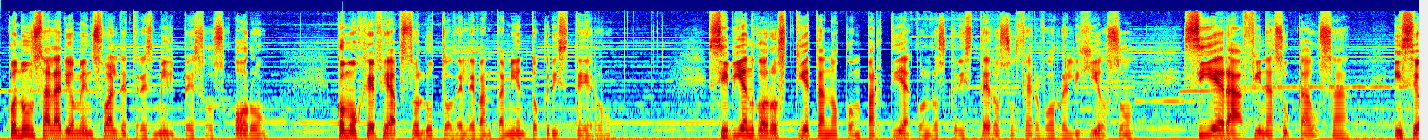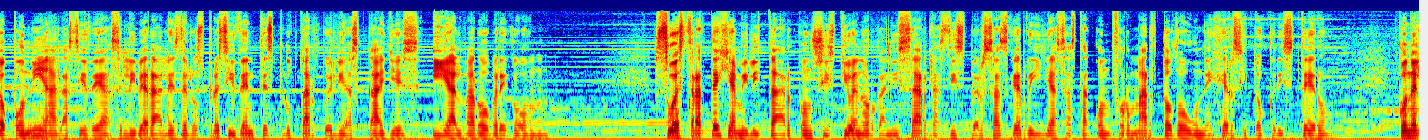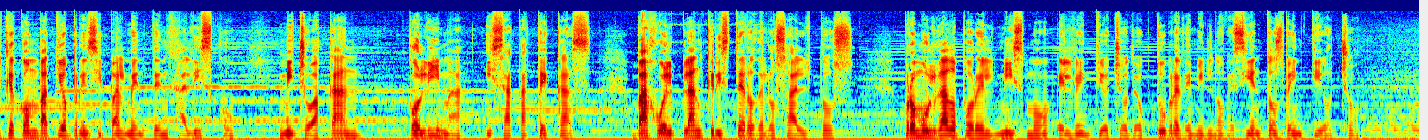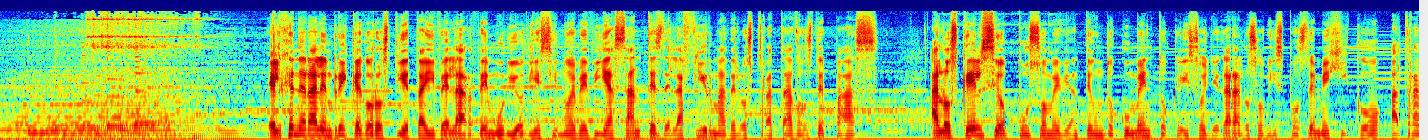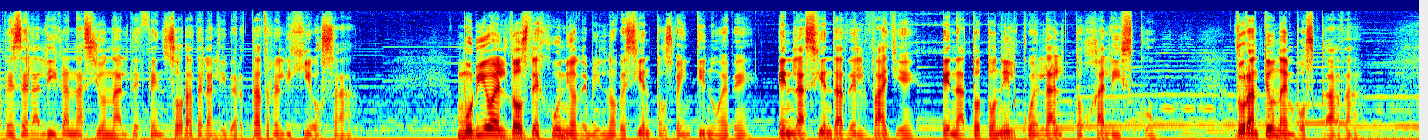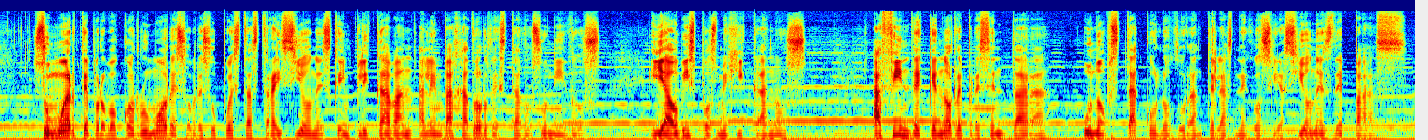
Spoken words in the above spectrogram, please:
con un salario mensual de 3 mil pesos oro como jefe absoluto del levantamiento cristero. Si bien Gorostieta no compartía con los cristeros su fervor religioso, sí era afín a su causa y se oponía a las ideas liberales de los presidentes Plutarco Elías Calles y Álvaro Obregón. Su estrategia militar consistió en organizar las dispersas guerrillas hasta conformar todo un ejército cristero, con el que combatió principalmente en Jalisco, Michoacán, Colima y Zacatecas, bajo el Plan Cristero de los Altos, promulgado por él mismo el 28 de octubre de 1928. El general Enrique Gorostieta y Velarde murió 19 días antes de la firma de los tratados de paz, a los que él se opuso mediante un documento que hizo llegar a los obispos de México a través de la Liga Nacional Defensora de la Libertad Religiosa. Murió el 2 de junio de 1929 en la hacienda del Valle, en Atotonilco el Alto, Jalisco, durante una emboscada su muerte provocó rumores sobre supuestas traiciones que implicaban al embajador de Estados Unidos y a obispos mexicanos, a fin de que no representara un obstáculo durante las negociaciones de paz.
